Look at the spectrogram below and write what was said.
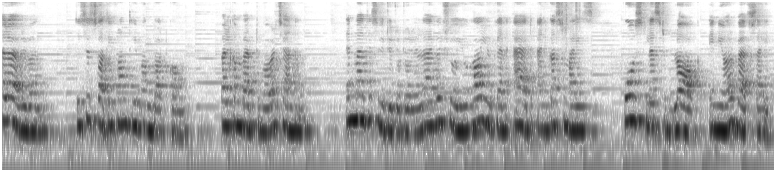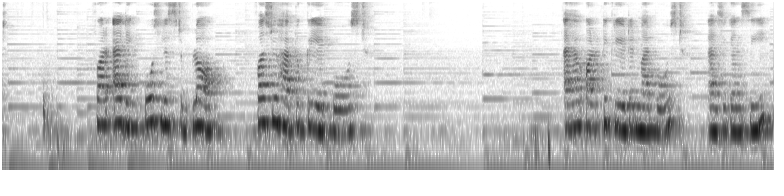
Hello everyone, this is Swati from themehunk.com. Welcome back to our channel. In my this video tutorial, I will show you how you can add and customize post list block in your website. For adding post list block, first you have to create post. I have already created my post as you can see.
